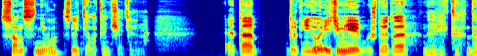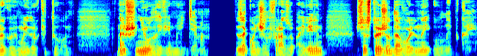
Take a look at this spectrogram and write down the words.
Сон с него слетел окончательно. — Это только не говорите мне, что это... Да, Виктор, дорогой мой друг, это он. Наш неуловимый демон. Закончил фразу Аверин все с той же довольной улыбкой.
